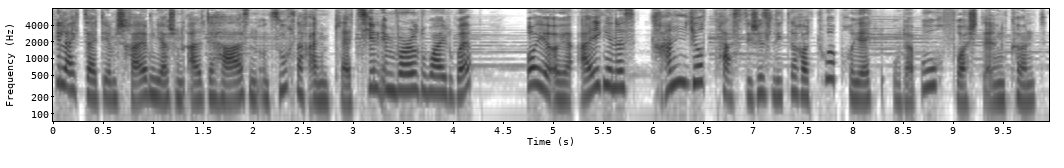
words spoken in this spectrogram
Vielleicht seid ihr im Schreiben ja schon alte Hasen und sucht nach einem Plätzchen im World Wide Web, wo ihr euer eigenes, grandiotastisches Literaturprojekt oder Buch vorstellen könnt.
